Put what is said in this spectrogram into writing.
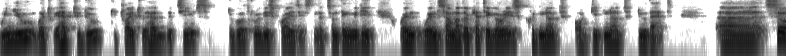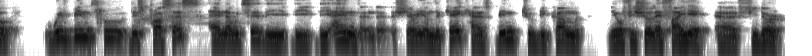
we knew what we had to do to try to help the teams to go through this crisis. And that's something we did when when some other categories could not or did not do that. Uh, so we've been through this process, and I would say the the, the end and the, the cherry on the cake has been to become the official FIA uh, feeder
